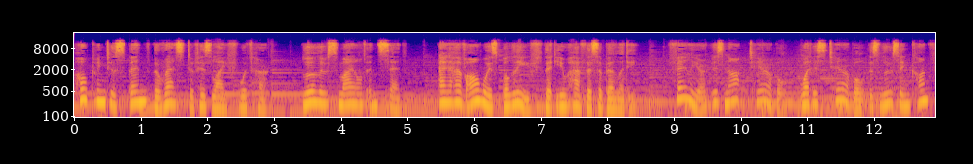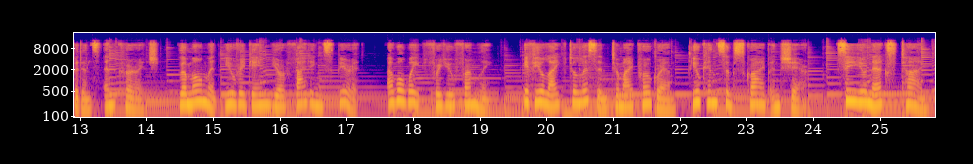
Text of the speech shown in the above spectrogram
hoping to spend the rest of his life with her. Lulu smiled and said, I have always believed that you have this ability. Failure is not terrible, what is terrible is losing confidence and courage. The moment you regain your fighting spirit, I will wait for you firmly. If you like to listen to my program, you can subscribe and share. See you next time.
